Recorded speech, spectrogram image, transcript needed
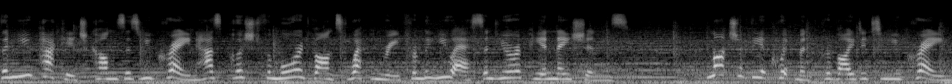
The new package comes as Ukraine has pushed for more advanced weaponry from the US and European nations. Much of the equipment provided to Ukraine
